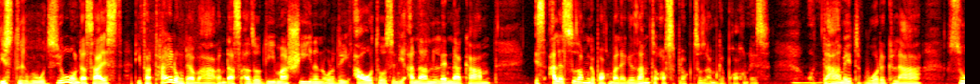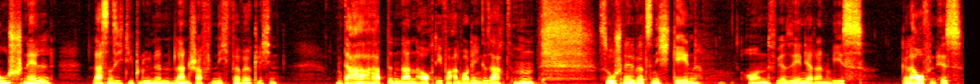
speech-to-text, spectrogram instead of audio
Distribution, das heißt die Verteilung der Waren, dass also die Maschinen oder die Autos in die anderen Länder kamen, ist alles zusammengebrochen, weil der gesamte Ostblock zusammengebrochen ist. Und damit wurde klar, so schnell lassen sich die blühenden Landschaften nicht verwirklichen. Und da hatten dann auch die Verantwortlichen gesagt, hm, so schnell wird es nicht gehen. Und wir sehen ja dann, wie es gelaufen ist.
